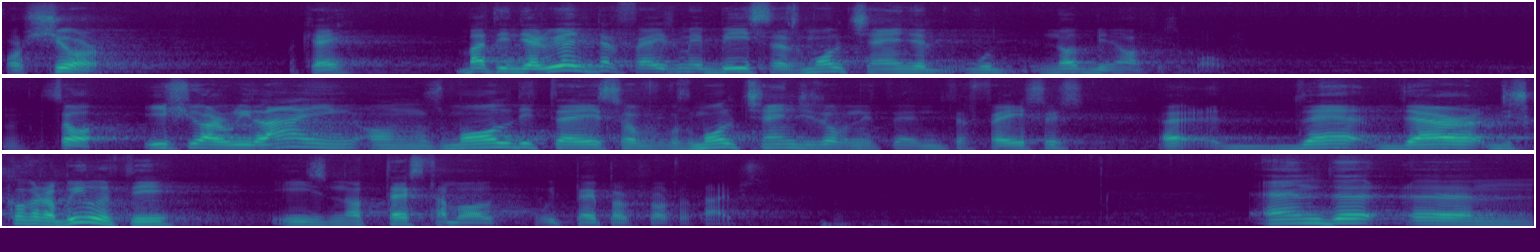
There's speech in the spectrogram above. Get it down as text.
for sure, okay? But in the real interface, maybe it's a small change that would not be noticeable. So if you are relying on small details of small changes of interfaces, uh, their, their discoverability is not testable with paper prototypes. And uh, um,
